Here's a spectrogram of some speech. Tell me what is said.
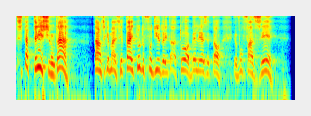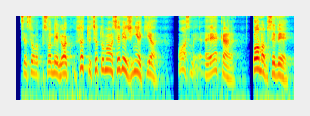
você tá triste, não tá? Tá, não sei o que mais. Você tá aí tudo fodido aí, tá, tô, beleza e tal. Eu vou fazer você ser uma pessoa melhor. Se eu, tomar uma cervejinha aqui, ó. Nossa, é, cara. Toma pra você ver.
